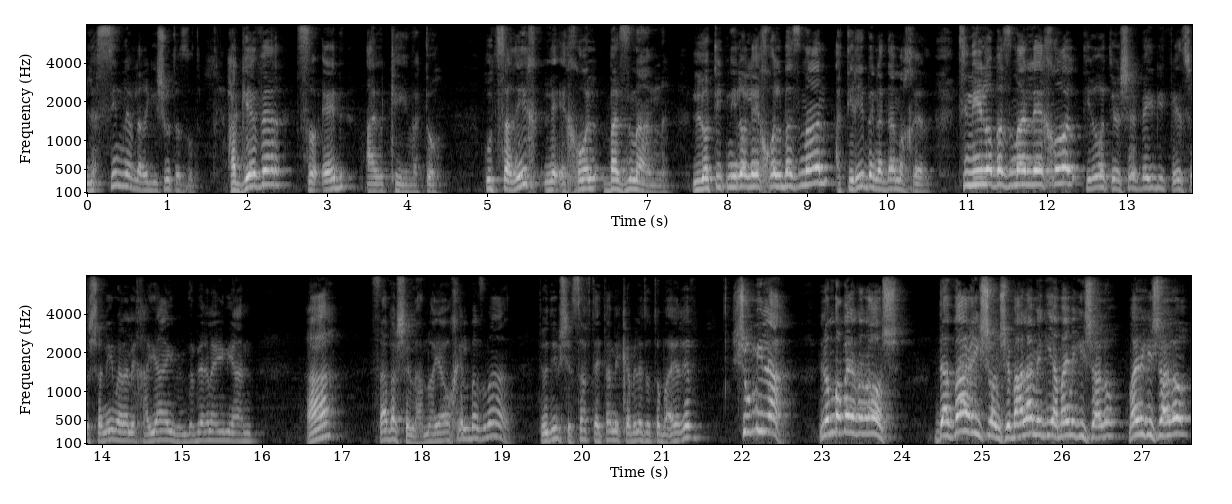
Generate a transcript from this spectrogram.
לשים לב לרגישות הזאת. הגבר צועד על קיבתו. הוא צריך לאכול בזמן. לא תתני לו לאכול בזמן, את תראי בן אדם אחר. תני לו בזמן לאכול, תראו אותו יושב baby face שושנים על הלחיים ומדבר לעניין. אה? סבא שלנו היה אוכל בזמן. אתם יודעים שסבתא הייתה מקבלת אותו בערב? שום מילה, לא מבלבלת על ראש. דבר ראשון, שבעלה מגיע, מה היא מגישה לו? מה היא מגישה לו?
